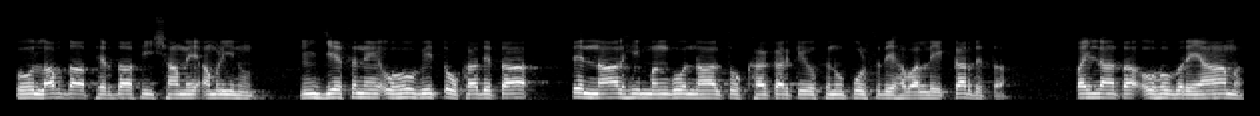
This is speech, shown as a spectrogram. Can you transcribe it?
ਉਹ ਲੱਭਦਾ ਫਿਰਦਾ ਸੀ ਸ਼ਾਮੇ ਅਮਲੀ ਨੂੰ। ਜਿਸ ਨੇ ਉਹ ਵੀ ਧੋਖਾ ਦਿੱਤਾ ਤੇ ਨਾਲ ਹੀ ਮੰਗੋ ਨਾਲ ਧੋਖਾ ਕਰਕੇ ਉਸ ਨੂੰ ਪੁਲਿਸ ਦੇ ਹਵਾਲੇ ਕਰ ਦਿੱਤਾ। ਪਹਿਲਾਂ ਤਾਂ ਉਹ ਵਰਿਆਮ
